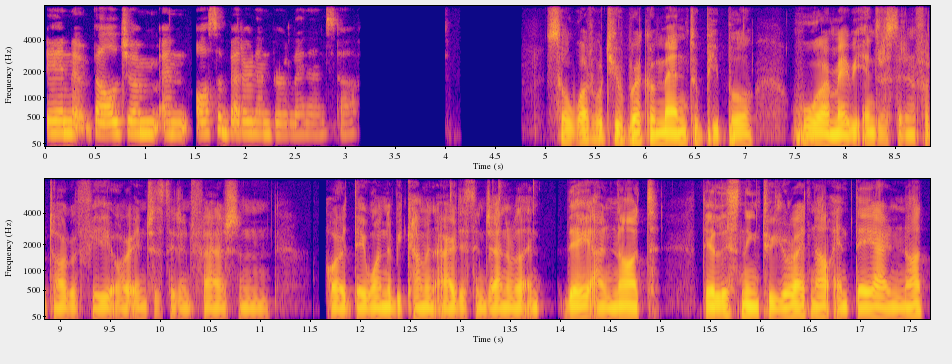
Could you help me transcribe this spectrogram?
in Belgium and also better than Berlin and stuff. So what would you recommend to people who are maybe interested in photography or interested in fashion or they want to become an artist in general and they are not they're listening to you right now and they are not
